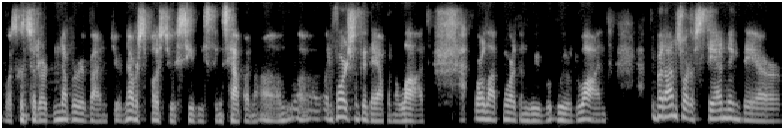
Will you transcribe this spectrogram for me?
was considered never event. You're never supposed to see these things happen. Um, uh, unfortunately, they happen a lot, or a lot more than we we would want. But I'm sort of standing there,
